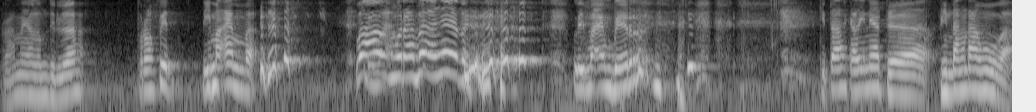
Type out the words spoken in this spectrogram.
Ramai alhamdulillah. Profit 5M, Pak. wow, murah banget. 5 ember. Kita kali ini ada bintang tamu, Pak.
